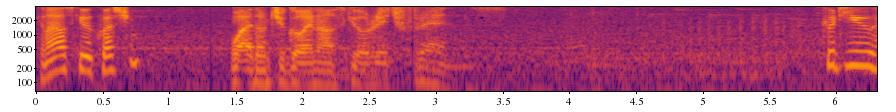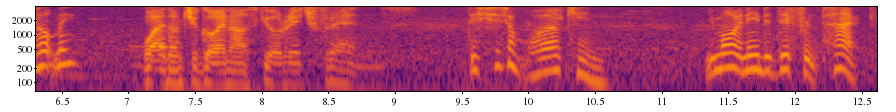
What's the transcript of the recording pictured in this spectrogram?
Can I ask you a question? Why don't you go and ask your rich friends? Could you help me? Why don't you go and ask your rich friends? This isn't working. You might need a different tack.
